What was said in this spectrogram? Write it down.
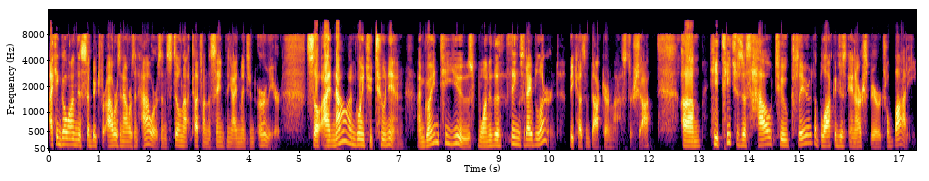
I can go on this subject for hours and hours and hours and still not touch on the same thing I mentioned earlier. So I now I'm going to tune in. I'm going to use one of the things that I've learned because of Dr. and Master Sha. Um, he teaches us how to clear the blockages in our spiritual body.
